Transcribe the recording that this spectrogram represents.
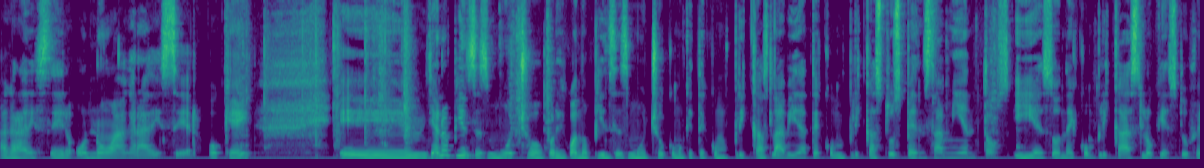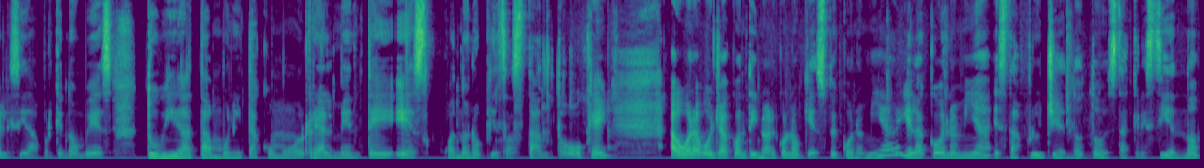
agradecer o no agradecer, ¿ok? Em, ya no pienses mucho, porque cuando pienses mucho como que te complicas la vida, te complicas tus pensamientos y es donde complicas lo que es tu felicidad, porque no ves tu vida tan bonita como realmente es cuando no piensas tanto, ¿ok? Ahora voy a continuar con lo que es tu economía y la economía está fluyendo, todo está creciendo,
